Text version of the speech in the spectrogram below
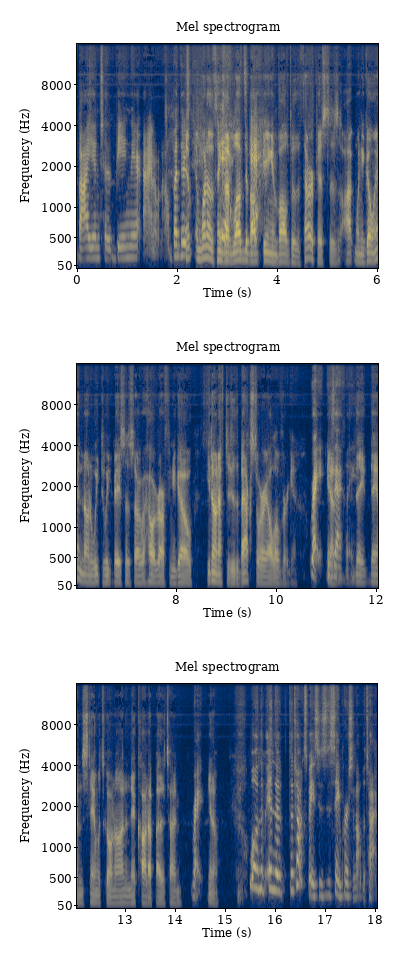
buy into being there. I don't know, but there's And, and one of the things eh, I've loved about eh. being involved with a therapist is uh, when you go in on a week to week basis or however often you go, you don't have to do the backstory all over again. right, exactly. They they understand what's going on and they're caught up by the time. Right. You know. Well, in the in the the talk space is the same person all the time.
